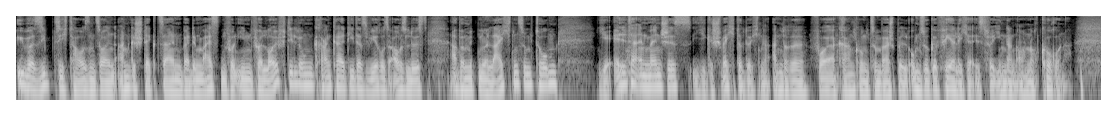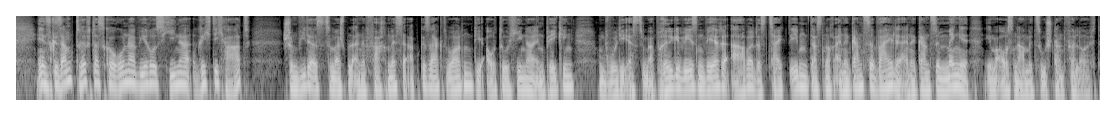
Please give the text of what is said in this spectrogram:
Über 70.000 sollen angesteckt sein. Bei den meisten von ihnen verläuft die Lungenkrankheit, die das Virus auslöst, aber mit nur leichten Symptomen. Je älter ein Mensch ist, je geschwächter durch eine andere Vorerkrankung zum Beispiel, umso gefährlicher ist für ihn dann auch noch Corona. Insgesamt trifft das Coronavirus China richtig hart. Schon wieder ist zum Beispiel eine Fachmesse abgesagt worden, die Auto China in Peking, obwohl die erst im April gewesen wäre. Aber das zeigt eben, dass noch eine ganze Weile, eine ganze Menge im Ausnahmezustand verläuft.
